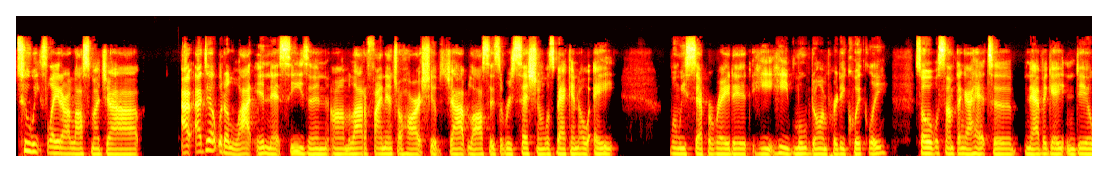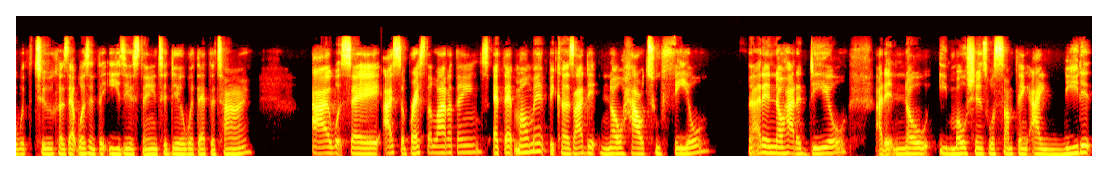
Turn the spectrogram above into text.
two weeks later. I lost my job. I, I dealt with a lot in that season, um, a lot of financial hardships, job losses. The recession was back in 08 when we separated. He he moved on pretty quickly. So it was something I had to navigate and deal with too, because that wasn't the easiest thing to deal with at the time. I would say I suppressed a lot of things at that moment because I didn't know how to feel I didn't know how to deal. I didn't know emotions was something I needed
